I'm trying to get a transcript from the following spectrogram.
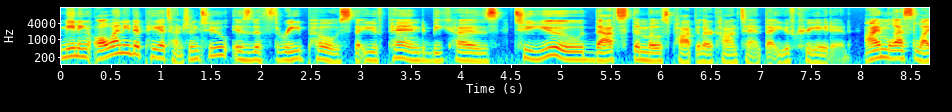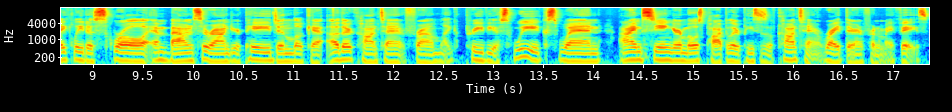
Meaning, all I need to pay attention to is the three posts that you've pinned because to you, that's the most popular content that you've created. I'm less likely to scroll and bounce around your page and look at other content from like previous weeks when I'm seeing your most popular pieces of content right there in front of my face.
